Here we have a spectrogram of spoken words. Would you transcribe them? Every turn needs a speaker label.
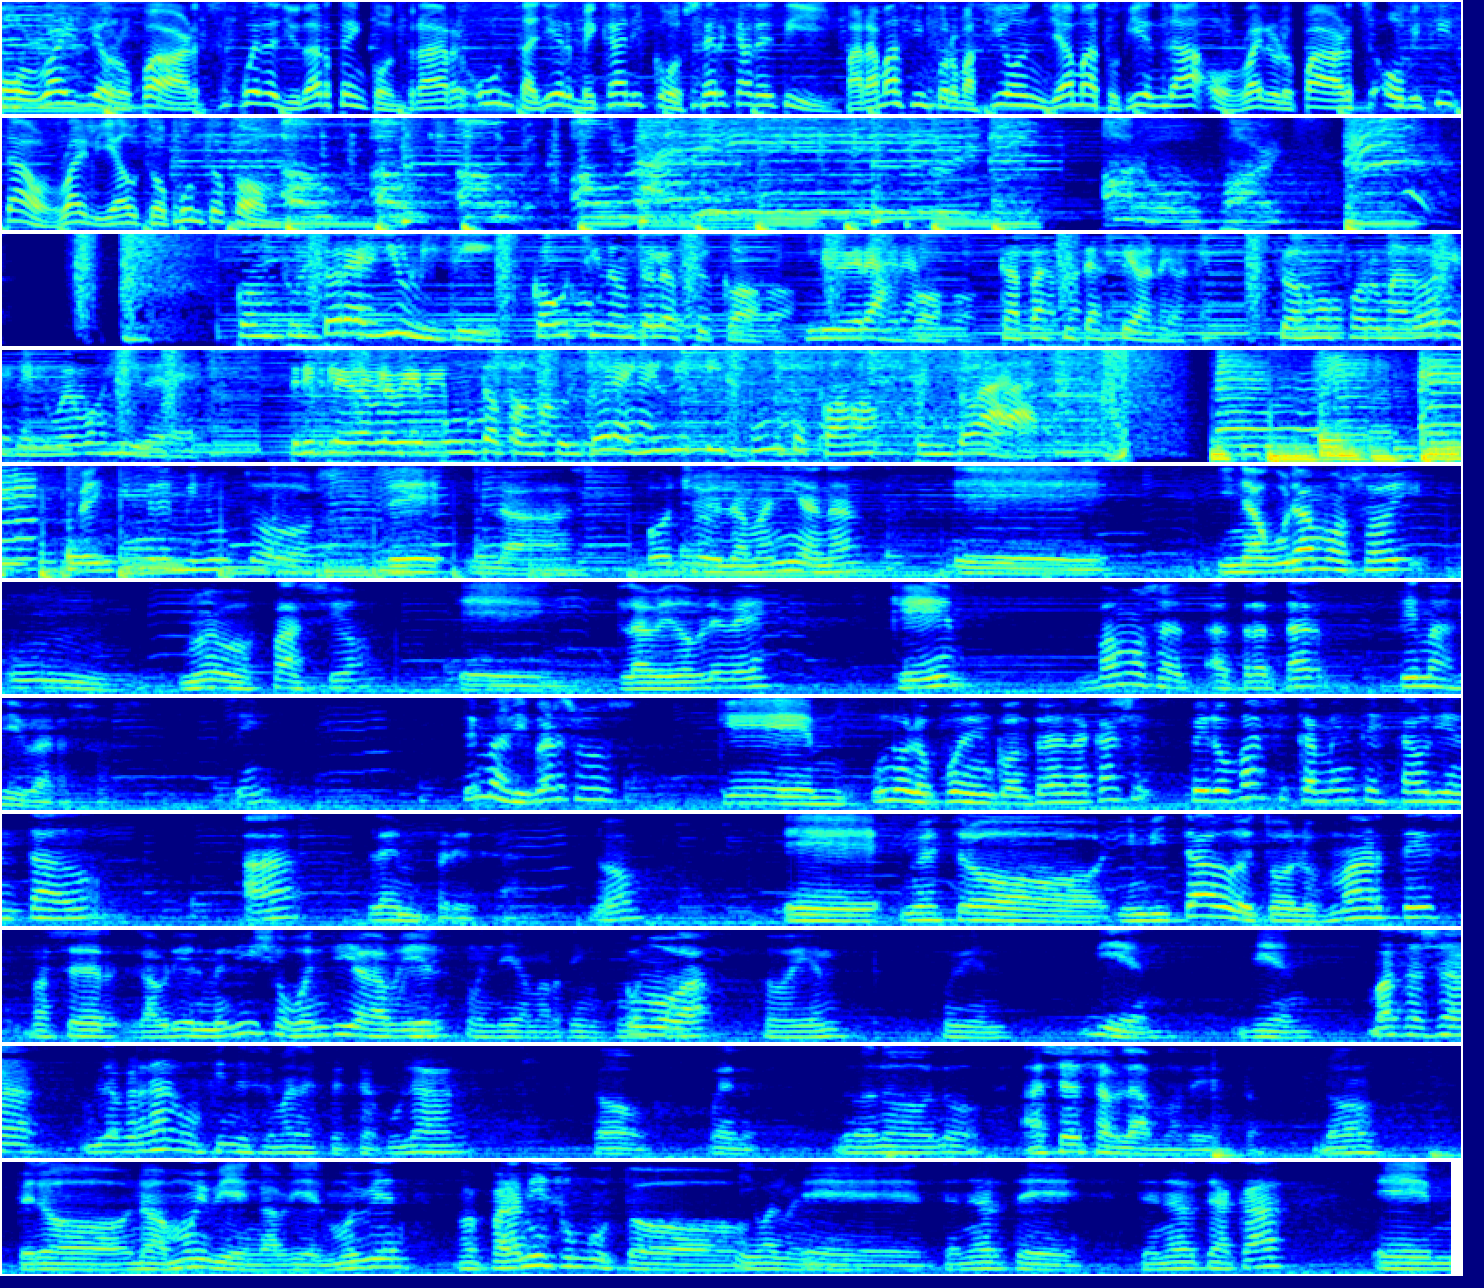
Speaker 1: O'Reilly Auto Parts puede ayudarte a encontrar un taller mecánico cerca de ti. Para más información, llama a tu tienda O'Reilly Auto Parts o visita oreillyauto.com.
Speaker 2: oh, oh, Parts.
Speaker 3: Consultora Unity, coaching ontológico, liderazgo, capacitaciones. Somos formadores de nuevos líderes. www.consultoraunity.com.ar
Speaker 4: 23 minutos de las 8 de la mañana. eh, inauguramos hoy un nuevo espacio, eh, clave W, que vamos a, tratar temas diversos. ¿sí? Temas diversos que uno lo puede encontrar en la calle, pero básicamente está orientado a la empresa. ¿no? Eh, nuestro invitado de todos los martes va a ser Gabriel Melillo. Buen día, Gabriel.
Speaker 5: Buen día, Martín.
Speaker 4: ¿Cómo
Speaker 5: estás? ¿Todo bien? Muy bien.
Speaker 4: Bien, bien. Más allá, la verdad, un fin de semana espectacular. No, bueno, no, no, no. Ayer ya hablamos de esto, ¿no? Pero, no, muy bien, Gabriel, muy bien. Pa- Para mí es un gusto
Speaker 5: Igualmente.
Speaker 4: eh, tenerte, tenerte acá. Eh,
